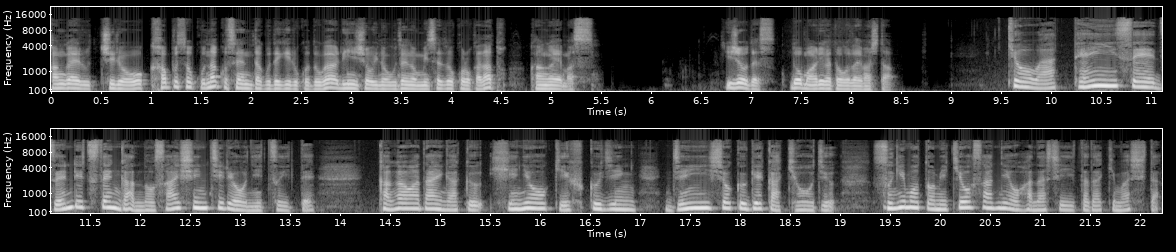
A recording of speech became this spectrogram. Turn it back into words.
考える治療を過不足なく選択できることが臨床医の腕の見せ所かなと考えます。以上です。どうもありがとうございました。今日は転移性前立腺がんの最新治療について、香川大学泌尿器副腎腎移植外科教授杉本幹夫さんにお話しいただきました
